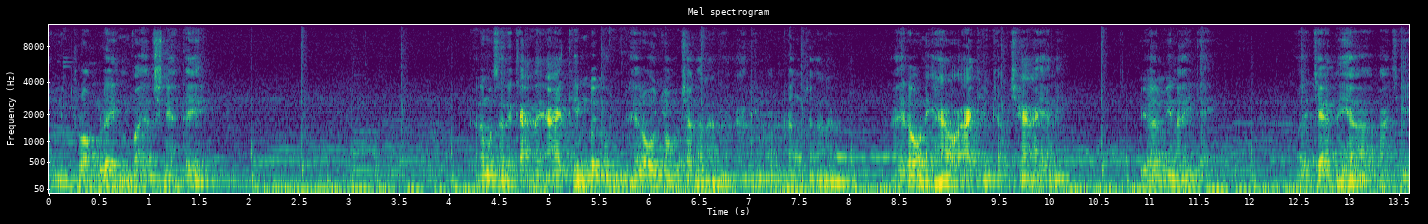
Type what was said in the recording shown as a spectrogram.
ខ្ញុំធ្លាប់លេងបើអត់ឈ្នះទេអានេះមិនសិនជាករណី item ដូច hero ខ្ញុំអញ្ចឹងណា ហ្នឹងអញ្ចឹងណា hero នេះហៅ item ចាប់ឆាយអានេះវាអត់មានអីទេហើយ chat នេះប្រហែលជា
